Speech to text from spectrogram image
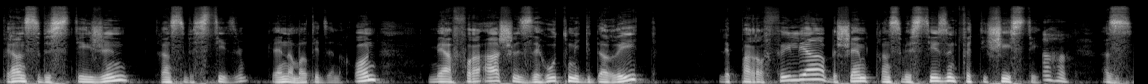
טרנסווסטיזם, טרנסווסטיזם, כן, אמרתי את זה נכון, מהפרעה של זהות מגדרית לפרפיליה בשם טרנסווסטיזם פטישיסטי. Aha. אז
